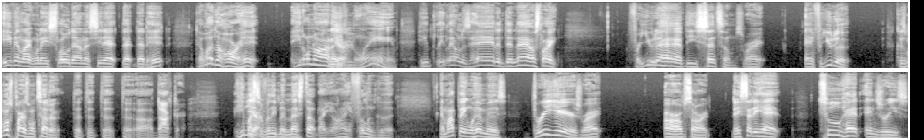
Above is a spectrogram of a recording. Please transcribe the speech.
even like when they slow down and see that that that hit, that wasn't a hard hit. He don't know how to Yeah. even land. He, he lay on his head, and then now it's like for you to have these symptoms, right? And for you to, because most players won't tell the the the, the, the uh, doctor. He must Yeah. have really been messed up. Like yo, I ain't feeling good. And my thing with him is three years, right? Or I'm sorry, they said he had two head injuries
